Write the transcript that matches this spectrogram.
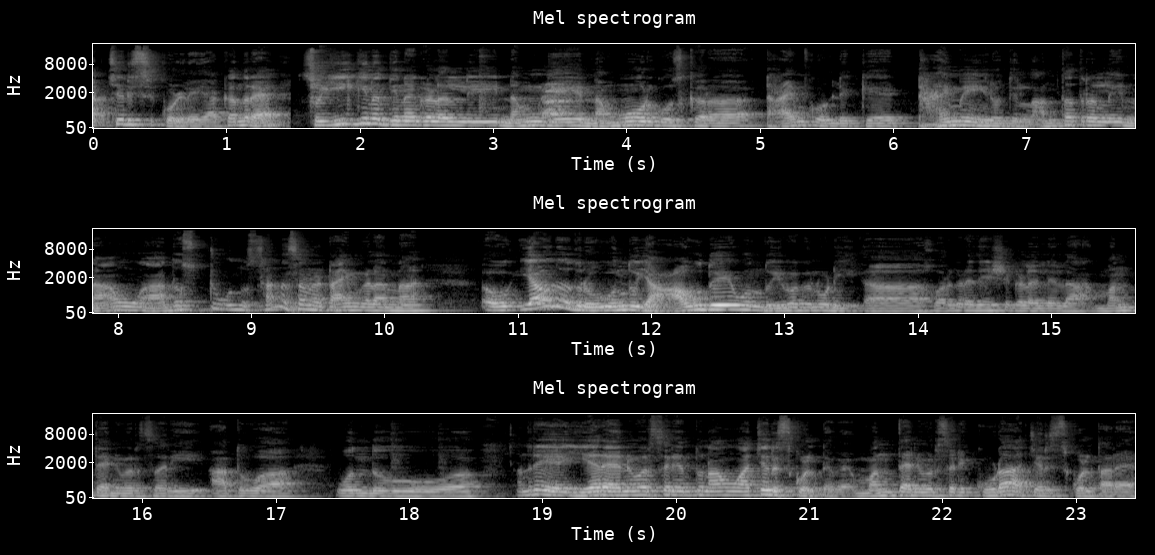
ಆಚರಿಸಿಕೊಳ್ಳಿ. ಯಾಕಂದರೆ ಸೊ ಈಗಿನ ದಿನಗಳಲ್ಲಿ ನಮಗೆ, ನಮ್ಮವ್ರಿಗೋಸ್ಕರ ಟೈಮ್ ಕೊಡಲಿಕ್ಕೆ ಟೈಮೇ ಇರೋದಿಲ್ಲ. ಅಂಥದ್ರಲ್ಲಿ ನಾವು ಆದಷ್ಟು ಒಂದು ಸಣ್ಣ ಸಣ್ಣ ಟೈಮ್ಗಳನ್ನು ಯಾವುದಾದ್ರೂ ಒಂದು ಯಾವುದೇ ಒಂದು, ಇವಾಗ ನೋಡಿ ಹೊರಗಡೆ ದೇಶಗಳಲ್ಲೆಲ್ಲ ಮಂತ್ ಆ್ಯನಿವರ್ಸರಿ ಅಥವಾ ಒಂದು, ಅಂದರೆ ಇಯರ್ ಆ್ಯನಿವರ್ಸರಿ ಅಂತೂ ನಾವು ಆಚರಿಸ್ಕೊಳ್ತೇವೆ. ಮಂತ್ ಆ್ಯನಿವರ್ಸರಿ ಕೂಡ ಆಚರಿಸ್ಕೊಳ್ತಾರೆ.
